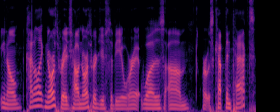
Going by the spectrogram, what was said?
you know, kind of like Northridge, how Northridge used to be, where it was, um, where it was kept intact,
